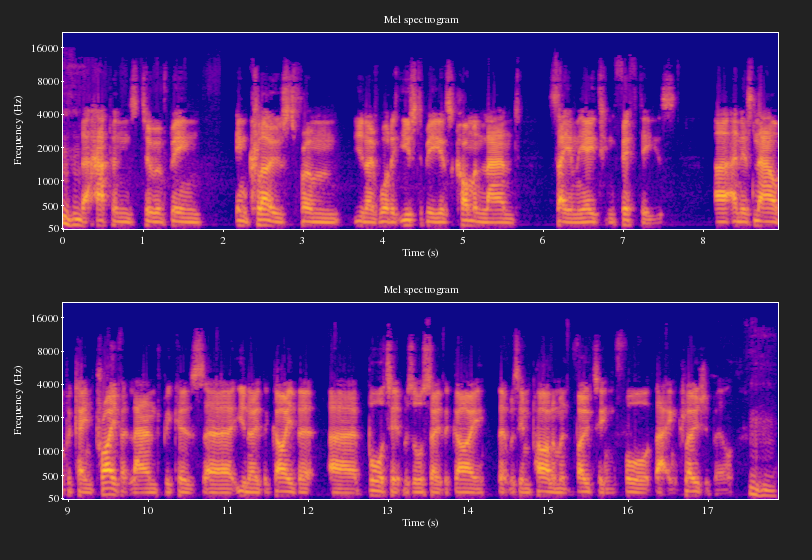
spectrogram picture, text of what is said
Mhm. that happens to have been enclosed from you know what it used to be as common land say in the 1850s uh, and is now became private land because uh, you know the guy that uh, bought it was also the guy that was in parliament voting for that enclosure bill Mhm.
